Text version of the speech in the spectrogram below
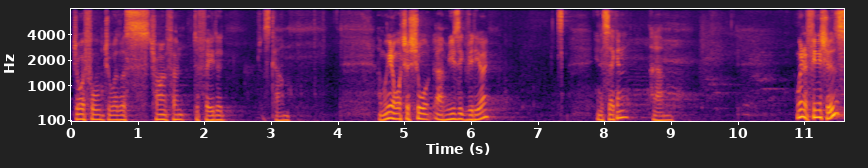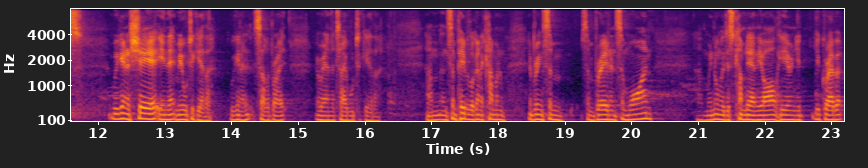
joyful, joyless, triumphant, defeated, just come. And we're going to watch a short uh, music video in a second. Um, when it finishes, we're going to share in that meal together. We're going to celebrate around the table together. Um, and some people are going to come and, and bring some, some bread and some wine. Um, we normally just come down the aisle here and you, you grab it,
